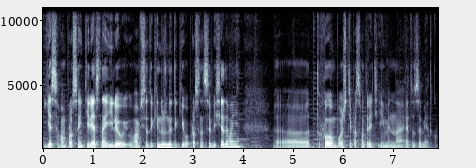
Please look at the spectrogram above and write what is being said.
если вам просто интересно или вам все-таки нужны такие вопросы на собеседование, Э, то можете посмотреть именно эту заметку.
